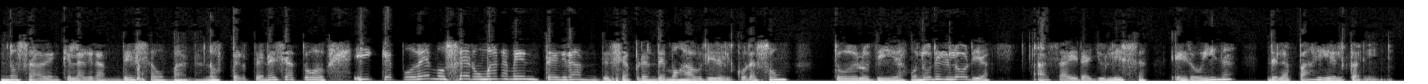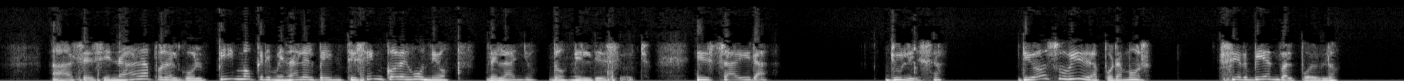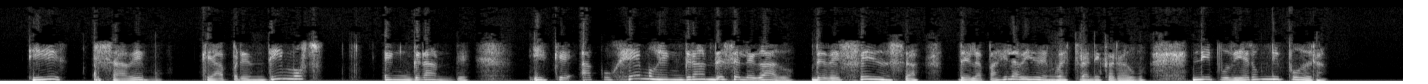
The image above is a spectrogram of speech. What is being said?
No saben que la grandeza humana nos pertenece a todos y que podemos ser humanamente grandes si aprendemos a abrir el corazón todos los días. Honor y gloria a Zaira Yulisa, heroína de la paz y el cariño. Asesinada por el golpismo criminal el 25 de junio del año 2018. Y Zaira Yulisa dio su vida por amor, sirviendo al pueblo. Y sabemos que aprendimos en grande y que acogemos en grande ese legado de defensa de la paz y la vida en nuestra Nicaragua. Ni pudieron ni podrán.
